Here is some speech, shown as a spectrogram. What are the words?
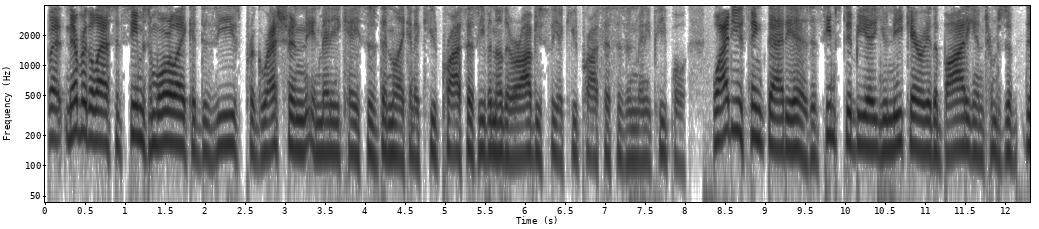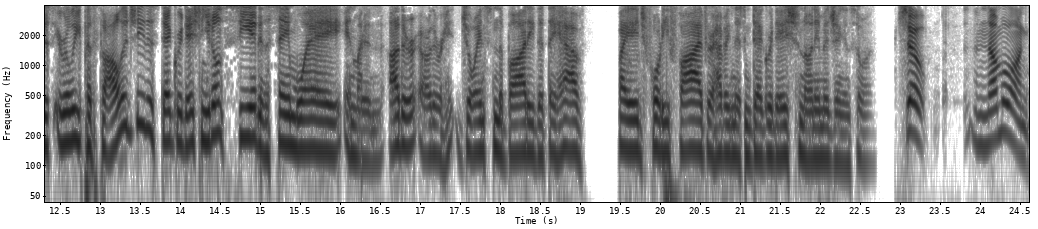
but nevertheless, it seems more like a disease progression in many cases than like an acute process. Even though there are obviously acute processes in many people, why do you think that is? It seems to be a unique area of the body in terms of this early pathology, this degradation. You don't see it in the same way in, my, in other other joints in the body that they have by age forty five. You're having this degradation on imaging and so on. So the number one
